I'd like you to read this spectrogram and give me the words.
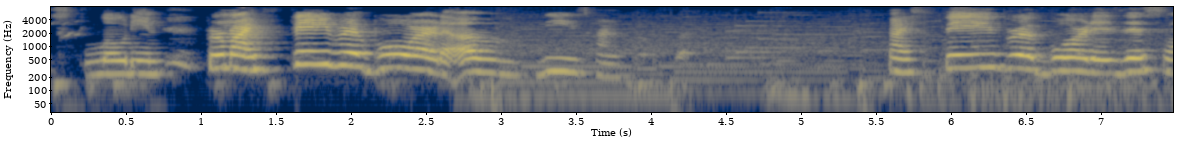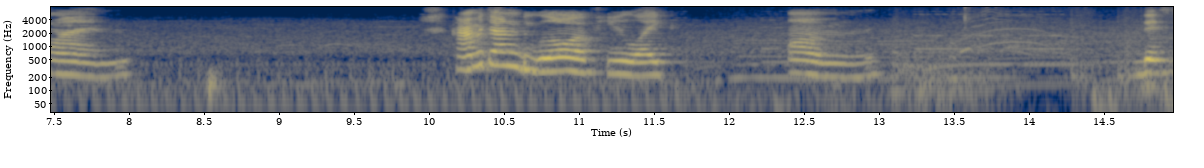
Just loading for my favorite board of these kind of boards. My favorite board is this one. Comment down below if you like um this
